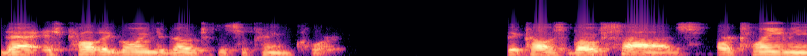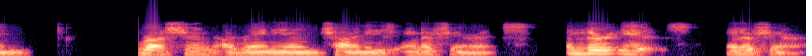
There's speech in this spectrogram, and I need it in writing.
that it's probably going to go to the Supreme Court because both sides are claiming Russian, Iranian, Chinese interference, and there is interference.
